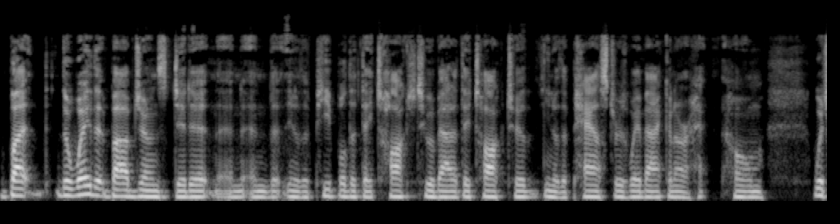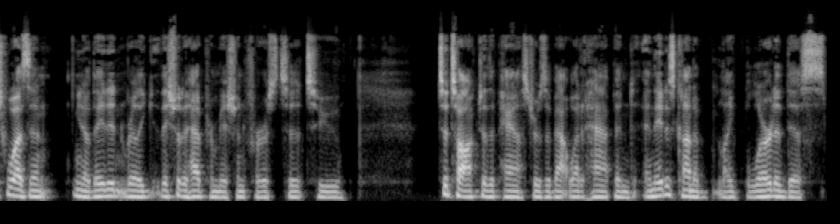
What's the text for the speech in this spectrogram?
But the way that Bob Jones did it, and and the, you know the people that they talked to about it, they talked to you know the pastors way back in our home, which wasn't you know they didn't really they should have had permission first to to to talk to the pastors about what had happened, and they just kind of like blurted this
